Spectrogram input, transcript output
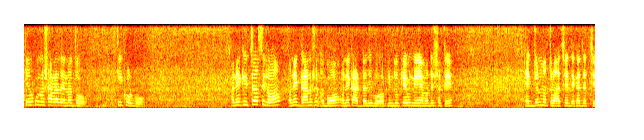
কেউ কোনো সাড়া দেয় না তো, কি করব? অনেক ইচ্ছা ছিল, অনেক গান শোনাবো, অনেক আড্ডা দিব, কিন্তু কেউ নেই আমাদের সাথে। একজন মাত্র আছে, দেখা যাচ্ছে।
